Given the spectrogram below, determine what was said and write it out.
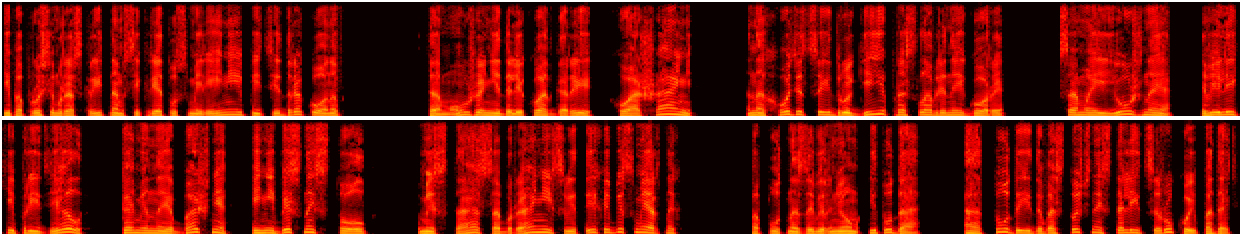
и попросим раскрыть нам секрет усмирения пяти драконов. К тому же недалеко от горы Хуашань находятся и другие прославленные горы. Самая южная — Великий Предел, Каменная башня и Небесный столб, места собраний святых и бессмертных. Попутно завернем и туда, а оттуда и до восточной столицы рукой подать.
